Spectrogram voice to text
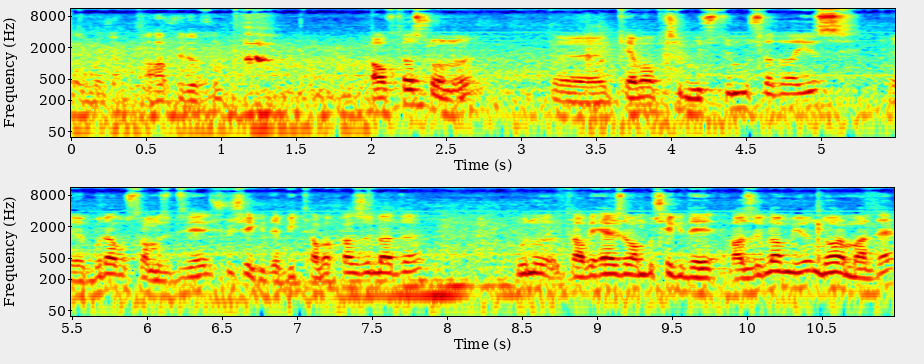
Hocam, Afiyet olsun. Hafta sonu e, kebapçı Müslüm Usta'dayız. E, Burak ustamız bize şu şekilde bir tabak hazırladı. Bunu tabi her zaman bu şekilde hazırlamıyor. Normalde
